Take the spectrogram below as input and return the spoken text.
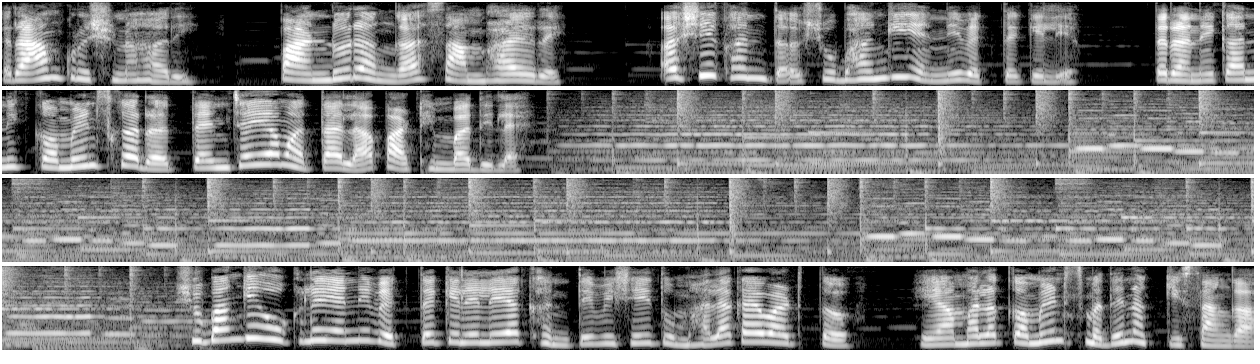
रामकृष्ण हरी पांडुरंगा सांभाळ रे अशी खंत शुभांगी यांनी व्यक्त केली आहे तर अनेकांनी कमेंट्स करत त्यांच्या या मताला पाठिंबा दिलाय. शुभांगी गोखले यांनी व्यक्त केलेल्या या खंतेविषयी तुम्हाला काय वाटतं? हे आम्हाला कमेंट्समध्ये नक्की सांगा.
